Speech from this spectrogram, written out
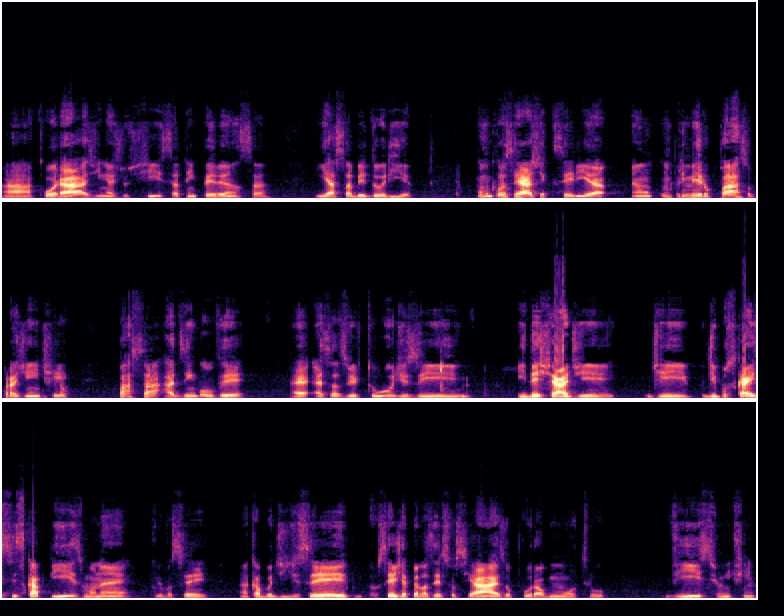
A coragem, a justiça, a temperança e a sabedoria. Como que você acha que seria um, um primeiro passo para a gente passar a desenvolver é, essas virtudes e, e deixar de, de, de buscar esse escapismo, né? Que você acabou de dizer, seja pelas redes sociais ou por algum outro vício, enfim.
